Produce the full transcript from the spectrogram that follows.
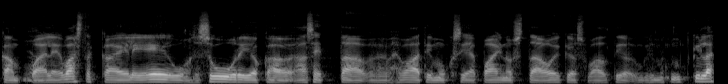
kamppailee vastakkain, eli EU on se suuri, joka asettaa vaatimuksia ja painostaa oikeusvaltio. Mutta kyllä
